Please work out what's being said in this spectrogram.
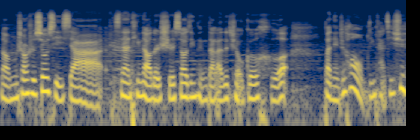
那我们稍事休息一下，现在听到的是萧敬腾带来的这首歌《和》，半点之后我们精彩继续。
